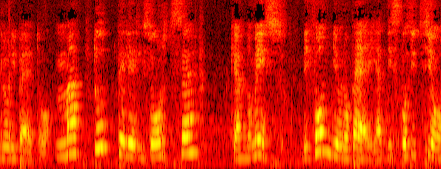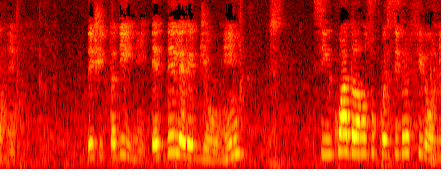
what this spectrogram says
lo ripeto, ma tutte le risorse che hanno messo dei fondi europei a disposizione dei cittadini e delle regioni si inquadrano su questi tre filoni.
